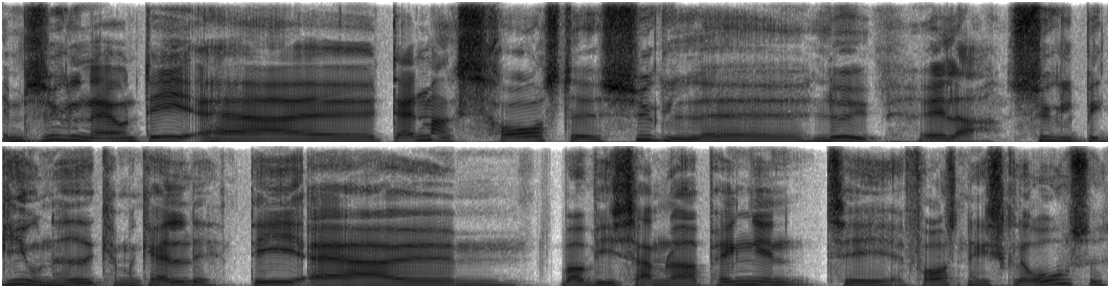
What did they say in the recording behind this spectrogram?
Jamen, cykelnævn, det er øh, Danmarks hårdeste cykelløb, eller cykelbegivenhed, kan man kalde det. Det er, øh, hvor vi samler penge ind til forskning i sklerose.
